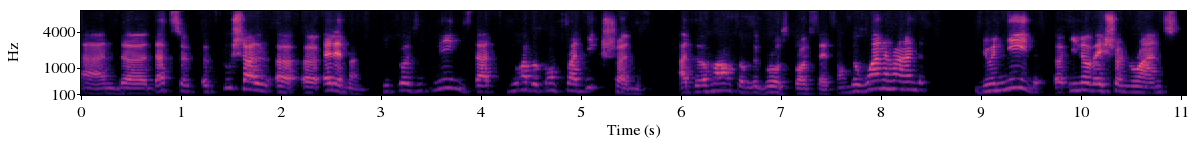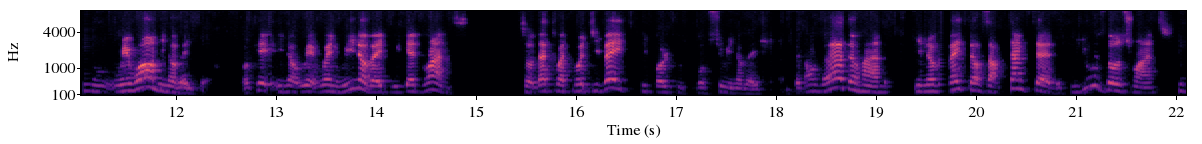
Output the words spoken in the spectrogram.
And uh, that's a, a crucial uh, uh, element because it means that you have a contradiction at the heart of the growth process. On the one hand, you need uh, innovation runs to reward innovators. Okay, you know, when we innovate, we get runs. So that's what motivates people to pursue innovation. But on the other hand, innovators are tempted to use those runs to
